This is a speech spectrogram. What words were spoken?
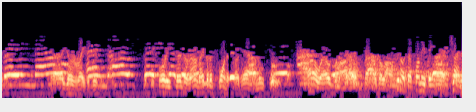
say now. Ah, you're right, And I'll say Before he turned around, I could have sworn it was. Yeah, me too. Oh, well, come on. Let's browse along. You know, the funny thing about China,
